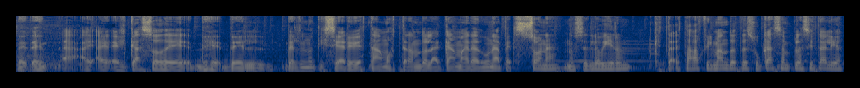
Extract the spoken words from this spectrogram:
el caso del, del, noticiario que estaba mostrando la cámara de una persona, no sé si lo vieron, estaba filmando desde su casa en Plaza Italia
